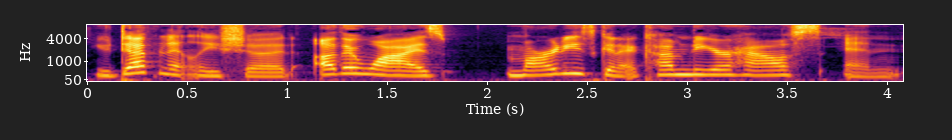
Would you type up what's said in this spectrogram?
you definitely should. Otherwise, Marty's going to come to your house and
